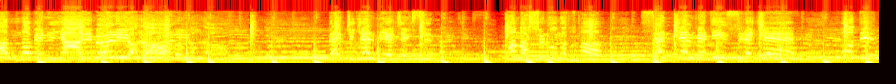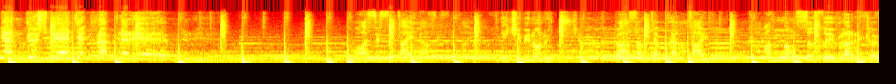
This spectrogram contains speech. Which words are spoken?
Anla beni yarim ölüyorum. Belki gelmeyeceksin. Ama şunu unutma. Sen gelmediğin sürece Bu dilden düşmeyecek raplerim Oasis Tayla. 2013 Gaziantep Rap Tayla. Anlamsız duygular kör.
